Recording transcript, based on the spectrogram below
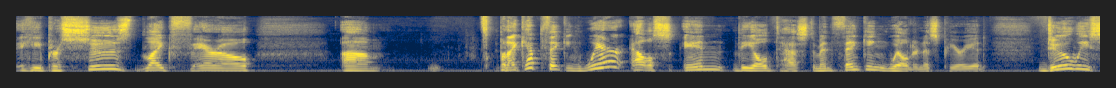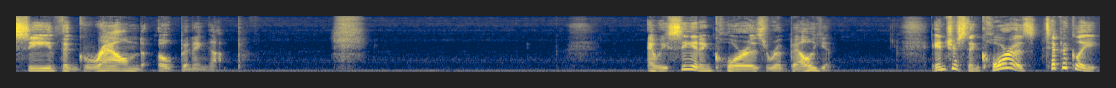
he pursues like Pharaoh. Um, but I kept thinking, where else in the Old Testament, thinking wilderness period, do we see the ground opening up? and we see it in Korah's rebellion. Interesting. Korah's typically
